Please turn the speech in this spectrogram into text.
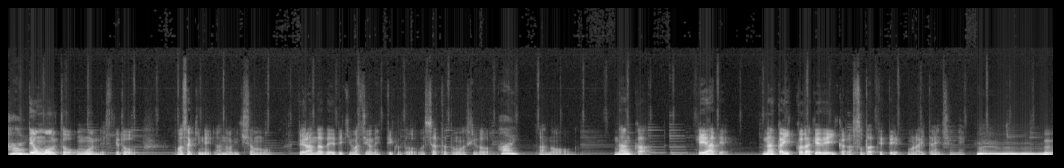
はい。って思うと思うんですけど、まあさっきね、あの、ゆきさんも、ベランダでできますよねっていうことをおっしゃったと思うんですけど、はい。あの、なんか、部屋で、なんか一個だけでいいから育ててもらいたいんですよね。うんうんうんううん。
